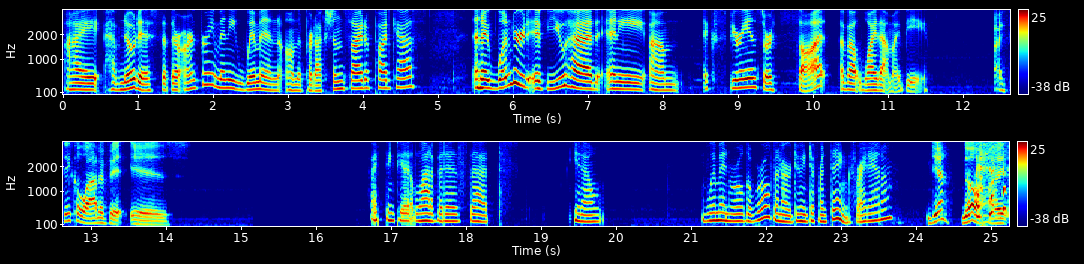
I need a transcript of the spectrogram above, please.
I have noticed that there aren't very many women on the production side of podcasts. And I wondered if you had any um, experience or thought about why that might be? I think a lot of it is. I think a lot of it is that, you know, women rule the world and are doing different things, right, Adam? Yeah. No. I,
